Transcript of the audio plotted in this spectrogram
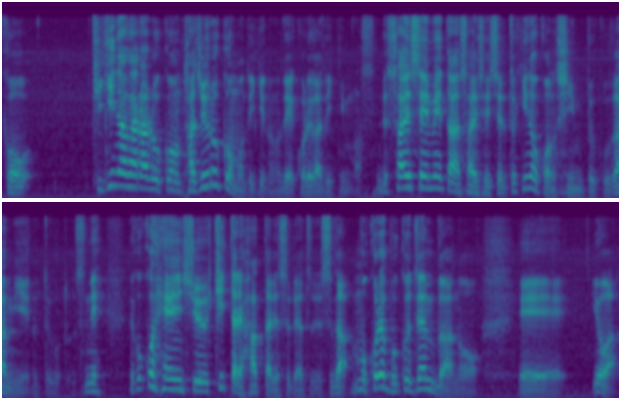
こう、聞きながら録音、多重録音もできるので、これができます。で、再生メーター再生してる時のこの振幅が見えるということですね。でここ編集、切ったり貼ったりするやつですが、もうこれは僕全部あの、えー要は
